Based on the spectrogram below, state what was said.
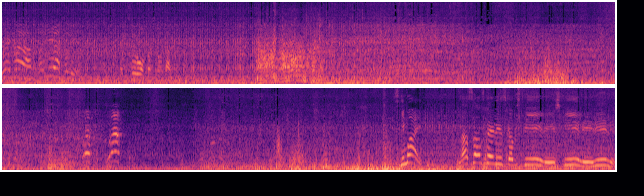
Жека, поехали. Все ровно, все вот так. Снимай. На собственническом шпиле, шпиле, вили.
